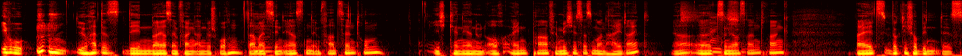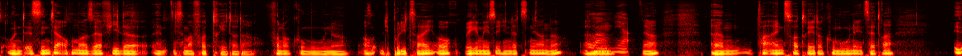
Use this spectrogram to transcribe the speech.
Ebru, du hattest den Neujahrsempfang angesprochen, damals den ersten im Fahrzentrum. Ich kenne ja nun auch ein paar. Für mich ist das immer ein Highlight ja, äh, zum. Jahresanfang weil es wirklich verbindend ist. Und es sind ja auch immer sehr viele, ähm, ich sag mal, Vertreter da von der Kommune, auch die Polizei auch regelmäßig in den letzten Jahren, ne? Immer, ja. ja. Ähm, Vereinsvertreter, Kommune etc. Äh,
